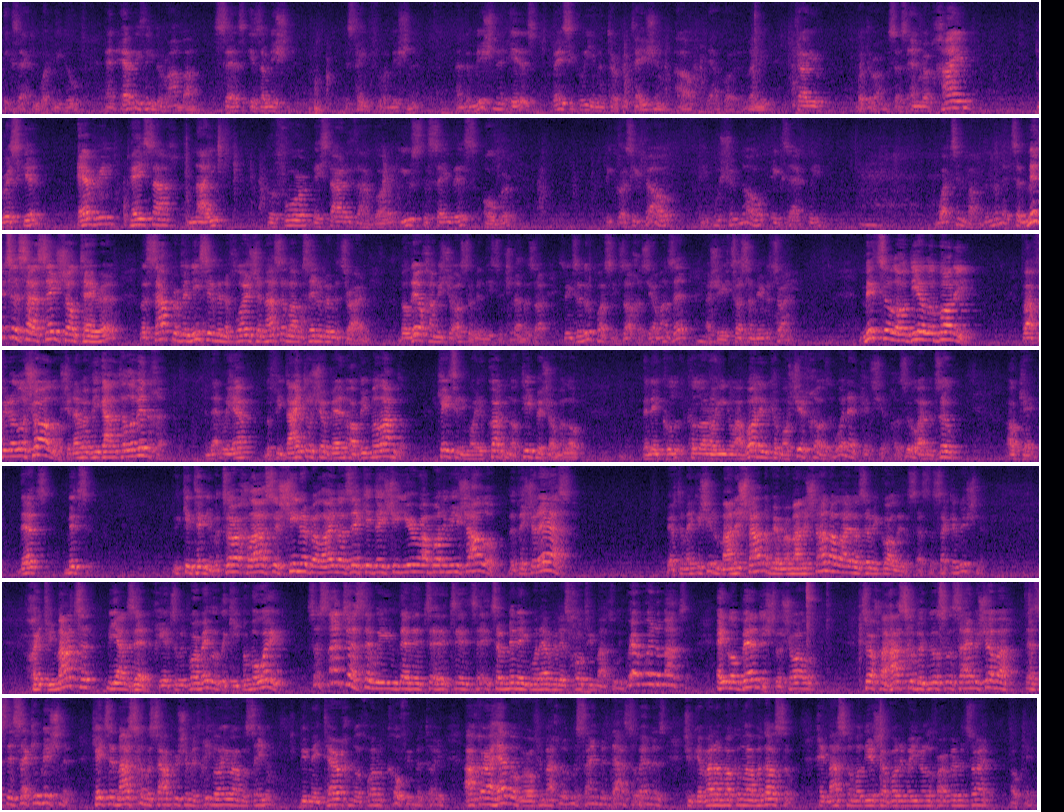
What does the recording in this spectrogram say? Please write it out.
exactly what we do. And everything the Rambam says is a Mishnah. It's taken from a Mishnah. And the Mishnah is basically an interpretation of, yeah, let me tell you what the Rambam says. And Reb Chaim Brisker, every Pesach night before they started the Haggadah, used to say this over because he felt people should know exactly what's involved in the mitzvah. Mitzvah saseh shal terah, l'saper v'nisim v'nefloy shenasa v'amasenu v'mitzrayim, b'leo chamisha osa v'nisim shalem azar. He's a new pasuk, zachas yom hazeh, asher yitzasam v'mitzrayim. Mitzvah lo dia leboni, v'afira lo shalu, shenever v'gana to levincha. And that we have Lefidaito Shoben Ovid Malamdo. Case anymore, you couldn't, or Tipish or Malo. And they Kolono Inu Avodim, Kamo Shifchos, Winnet, Shifchosu, Avitzu. Okay, that's mitzvah. We continue. That they should ask. We have to make a shina. Manishtana, v'emra manishtana alayla zerikolilis. That's the second Mishnah. Chaytri matzah miyad zeh. Chaytri matzah to keep him away. So it's not just that we that it's it's it's, it's a minig whatever it is chotri matzah. We grab away the matzah. Elo ben ishlo shalom. Tzorch lahascha b'gnus l'sayim b'shava. That's the second mishnah. Ketzed mascha masapur shemetchil hoyu avoseinu b'mei terach melfon kofi b'toyim. Achar over ofim achar masayim b'das oemes shukavana mokum lavadosom. Chay mascha modir shavodim ayinu l'far b'mitzrayim. Okay.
